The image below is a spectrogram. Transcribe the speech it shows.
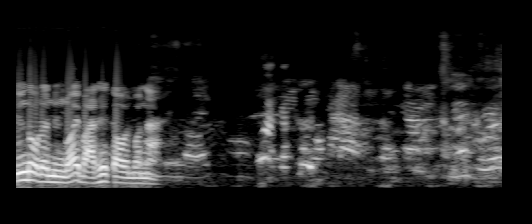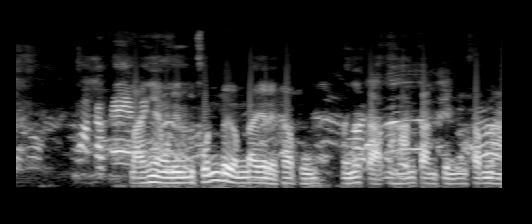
ยังโดนละหนึ่งร้อยบาทให้เก่าเป็นบนหนาหลายแห่งวันนี้ฝนเดิมใดเลยครับ ผมบรรยากาศอาหารการกินครับหน้า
